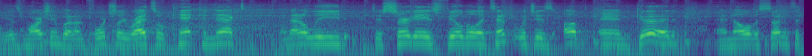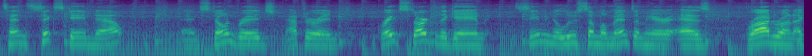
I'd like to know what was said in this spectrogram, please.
He is marching, but unfortunately Reitzel can't connect, and that'll lead to Sergey's field goal attempt, which is up and good. And all of a sudden, it's a 10-6 game now. And Stonebridge, after a great start to the game, seeming to lose some momentum here as Broad Run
